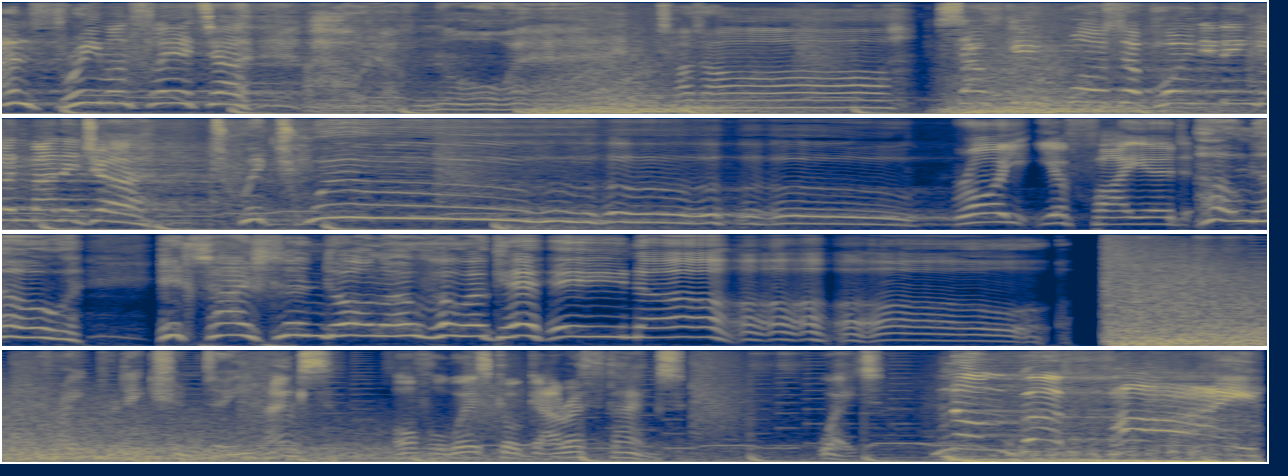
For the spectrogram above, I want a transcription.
And three months later, out of nowhere, ta-da! Southgate was appointed England manager. Twitwoo! Roy, you're fired. Oh no, it's Iceland all over again. Oh. Great prediction, Dean. Thanks. Awful waistcoat, Gareth. Thanks. Wait. Number five,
